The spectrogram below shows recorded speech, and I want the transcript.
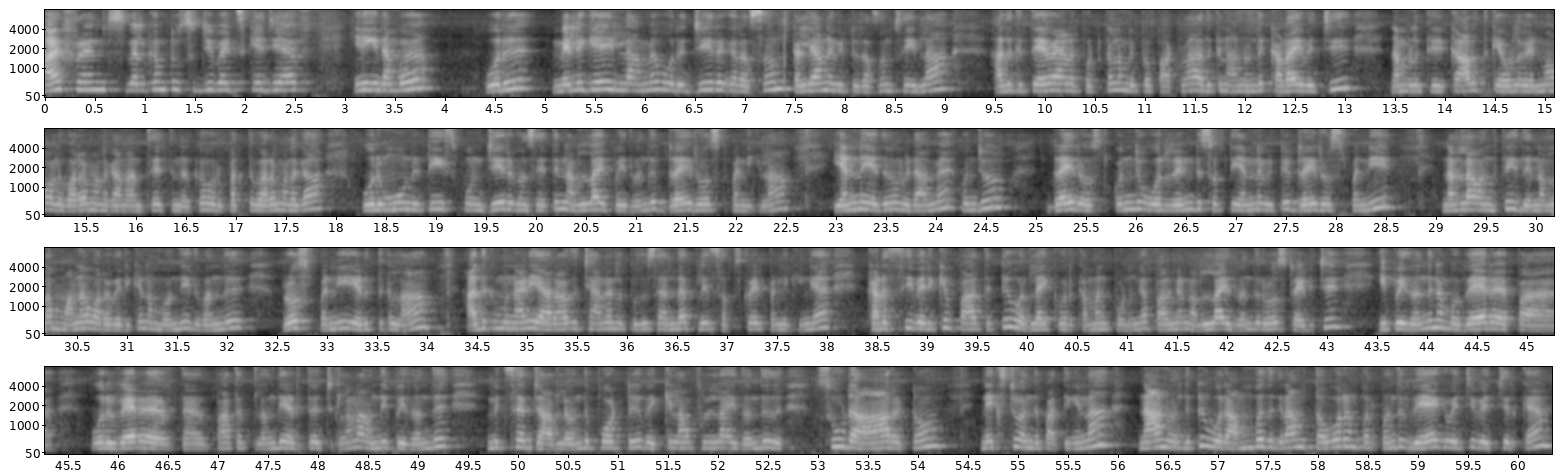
Hi friends welcome to Suji bites KGF இன்றைக்கி நம்ம ஒரு மெழுகே இல்லாமல் ஒரு ஜீரக ரசம் கல்யாண வீட்டு ரசம் செய்யலாம். அதுக்கு தேவையான பொருட்கள் நம்ம இப்போ பார்க்கலாம். அதுக்கு நான் வந்து கடாய் வச்சு நம்மளுக்கு காரத்துக்கு எவ்வளோ வேணுமோ அவ்வளோ வரமிளகா நான் சேர்த்துன்னு இருக்கேன். ஒரு பத்து வரமிளகா ஒரு மூணு டீஸ்பூன் ஜீரகம் சேர்த்து நல்லா இப்போ இது வந்து ட்ரை ரோஸ்ட் பண்ணிக்கலாம். எண்ணெய் எதுவும் விடாமல் கொஞ்சம் ட்ரை ரோஸ்ட் கொஞ்சம் ஒரு ரெண்டு சொட்டு எண்ணெய் விட்டு ட்ரை ரோஸ்ட் பண்ணி நல்லா வந்துட்டு இது நல்லா மனம் வர வரைக்கும் நம்ம வந்து இது வந்து ரோஸ்ட் பண்ணி எடுத்துக்கலாம். அதுக்கு முன்னாடி யாராவது சேனல் புதுசாக இருந்தால் ப்ளீஸ் சப்ஸ்கிரைப் பண்ணிக்கிங்க. கடைசி வரைக்கும் பார்த்துட்டு ஒரு லைக் ஒரு கமெண்ட் போடுங்க. பாருங்கள் நல்லா இது வந்து ரோஸ்ட் ஆகிடுச்சு இப்போ இது வந்து நம்ம வேறு பா ஒரு வேறு பாத்திரத்தில் வந்து எடுத்து வச்சுக்கலாம். நான் வந்து இப்போ இது வந்து மிக்சர் ஜாரில் வந்து போட்டு வைக்கலாம். ஃபுல்லாக இது வந்து சூடு ஆறட்டும். நெக்ஸ்ட்டு வந்து பார்த்திங்கன்னா நான் வந்துட்டு ஒரு ஐம்பது கிராம் துவரம் பருப்பு வந்து வேக வச்சு வச்சுருக்கேன்.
